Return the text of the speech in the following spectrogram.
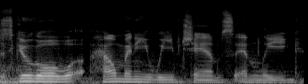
Just Google how many weeb champs in League.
